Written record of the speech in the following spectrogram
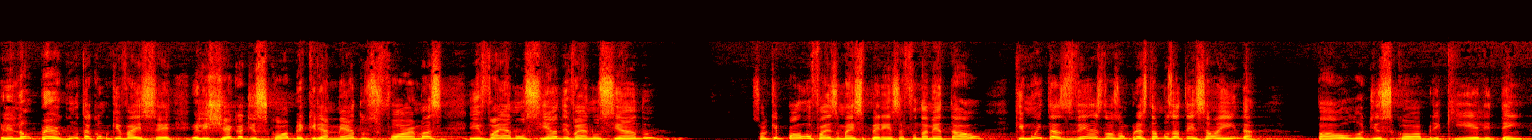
Ele não pergunta como que vai ser, ele chega, descobre, cria métodos, formas e vai anunciando e vai anunciando. Só que Paulo faz uma experiência fundamental que muitas vezes nós não prestamos atenção ainda. Paulo descobre que ele tem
